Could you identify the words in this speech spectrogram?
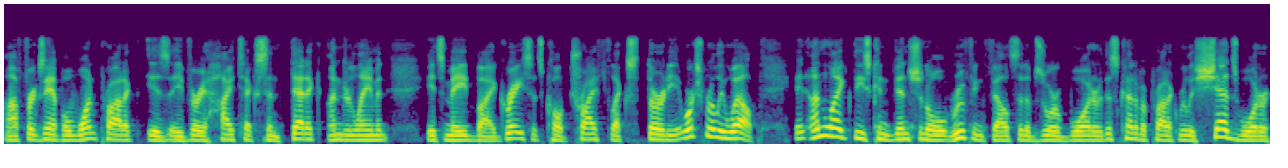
Uh, for example, one product is a very high tech synthetic underlayment. It's made by Grace. It's called Triflex 30. It works really well. And unlike these conventional roofing felts that absorb water, this kind of a product really sheds water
